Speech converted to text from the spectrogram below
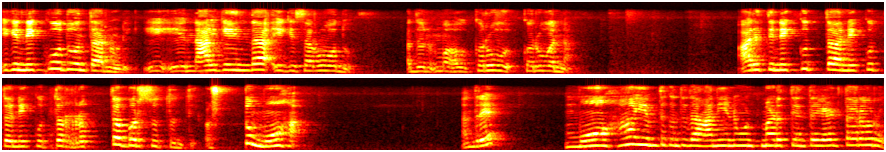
ಈಗ ನೆಕ್ಕೋದು ಅಂತಾರೆ ನೋಡಿ. ಈ ನಾಲ್ಗೆಯಿಂದ ಹೀಗೆ ಸರೋದು ಅದು ಕರು, ಕರುವನ್ನ. ಆ ರೀತಿ ನೆಕ್ಕುತ್ತಾ ನೆಕ್ಕುತ್ತಾ ನೆಕ್ಕುತ್ತಾ ರಕ್ತ ಬರ್ಸುತ್ತಂತೆ. ಅಷ್ಟು ಮೋಹ. ಅಂದ್ರೆ ಮೋಹ ಎಂಬತಕ್ಕಂಥದ್ದು ಹಾನಿಯನ್ನು ಉಂಟು ಮಾಡುತ್ತೆ ಅಂತ ಹೇಳ್ತಾರವರು.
